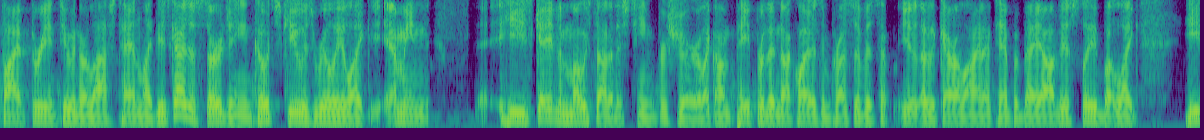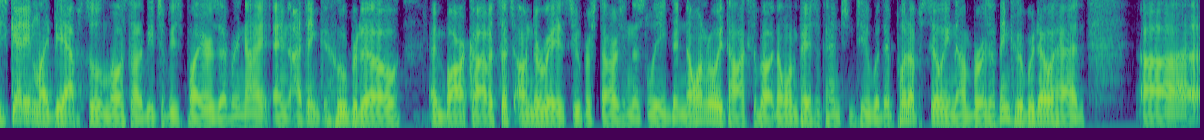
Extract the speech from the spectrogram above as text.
5, 3 and 2 in their last 10. Like these guys are surging and coach Q is really like I mean, he's getting the most out of this team for sure. Like on paper they're not quite as impressive as you know, the Carolina, Tampa Bay obviously, but like he's getting like the absolute most out of each of these players every night. And I think Huberdeau and Barkov, it's such underrated superstars in this league that no one really talks about, no one pays attention to, but they put up silly numbers. I think Huberdeau had uh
